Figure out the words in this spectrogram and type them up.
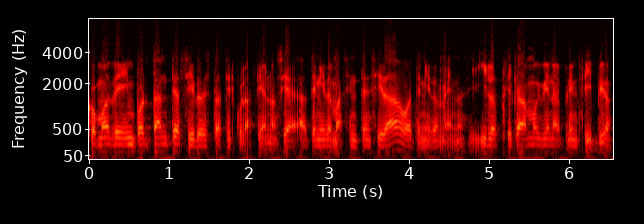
cómo de importante ha sido esta circulación, o si ha tenido más intensidad o ha tenido menos. Y, lo explicaba muy bien al principio,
